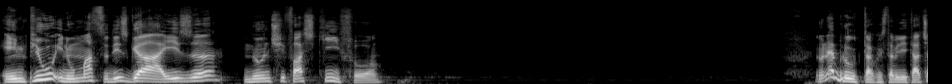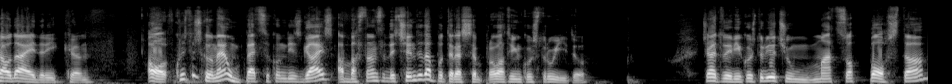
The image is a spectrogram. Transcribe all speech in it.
E in più, in un mazzo disguise, non ci fa schifo. Non è brutta questa abilità. Ciao Daedric. Oh, questo secondo me è un pezzo con disguise abbastanza decente da poter essere provato in costruito. Certo, devi costruirci un mazzo apposta.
